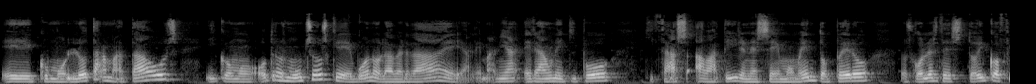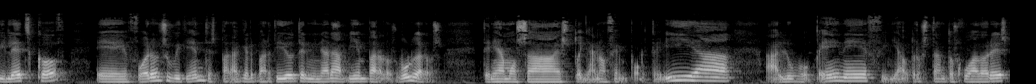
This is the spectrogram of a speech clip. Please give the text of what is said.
eh, como Lothar Matthaus y como otros muchos que, bueno, la verdad, eh, Alemania era un equipo quizás a batir en ese momento, pero los goles de Stoikov y Lechkov eh, fueron suficientes para que el partido terminara bien para los búlgaros. Teníamos a Stoyanov en portería, a Lubo Penev y a otros tantos jugadores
